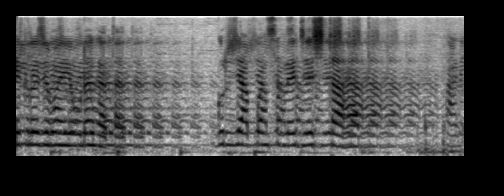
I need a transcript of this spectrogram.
लेकरं जेव्हा एवढं गातात गुरुजी आपण सगळे ज्येष्ठ आहात. आणि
